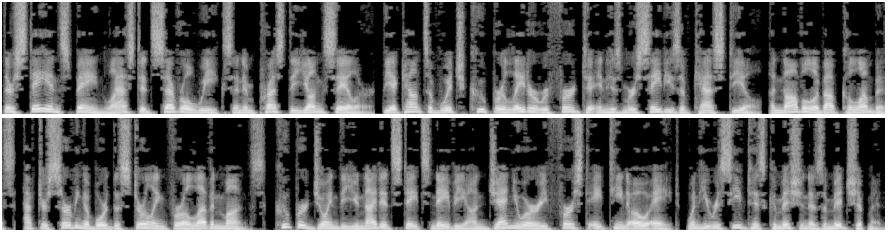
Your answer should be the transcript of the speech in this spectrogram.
Their stay in Spain lasted several weeks and impressed the young sailor, the accounts of which Cooper later referred to in his Mercedes of Castile, a novel about Columbus. After serving aboard the Sterling for 11 months, Cooper joined the United States Navy on January 1, 1808, when he received his commission as a midshipman.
